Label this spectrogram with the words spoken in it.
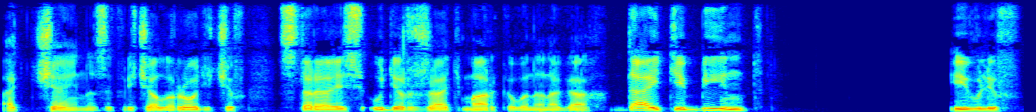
отчаянно закричал Родичев, стараясь удержать Маркова на ногах. «Дайте бинт!» Ивлев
